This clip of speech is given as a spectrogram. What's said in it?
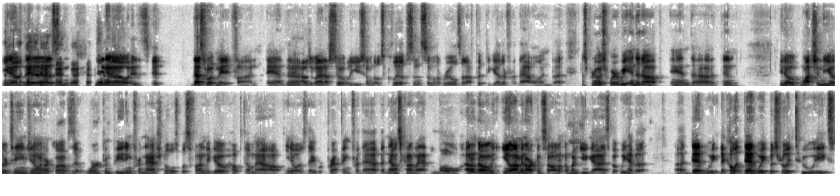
you know, this, and you know, it's it. That's what made it fun, and uh, Yeah. I was glad I was still able to use some of those clips and some of the reels that I've put together for that one. But that's pretty much where we ended up, and uh, then you know, watching the other teams, you know, in our clubs that were competing for nationals was fun to go help them out, you know, as they were prepping for that. But now it's kind of that lull. I don't know, you know, I'm in Arkansas. I don't know about you guys, but we have a, a dead week. They call it dead week, but it's really two weeks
